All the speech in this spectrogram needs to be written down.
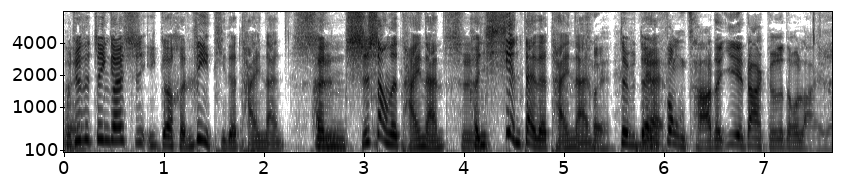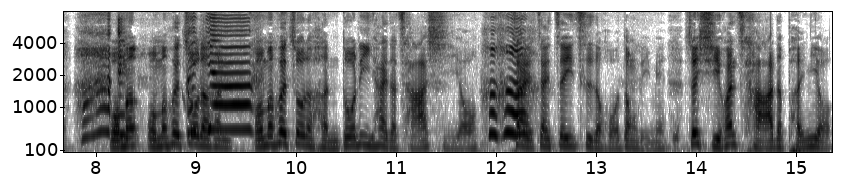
我觉得这应该是一个很立体的台南。很时尚的台南，很现代的台南，对对不对？连奉茶的叶大哥都来了，我们我们会做的很，我们会做的很多厉害的茶席哦，在在这一次的活动里面，所以喜欢茶的朋友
